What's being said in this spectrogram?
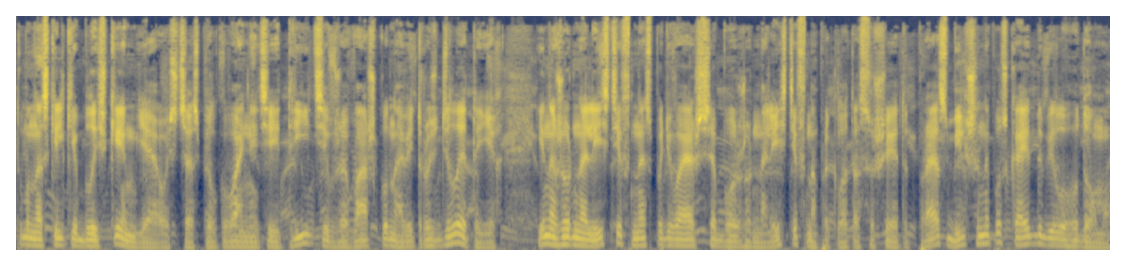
Тому наскільки близьким є ось це спілкування цій трійці, вже важко навіть розділити їх. І на журналістів не сподіваєшся, бо журналістів, наприклад, Associated Press, більше не пускають до Білого Дому,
